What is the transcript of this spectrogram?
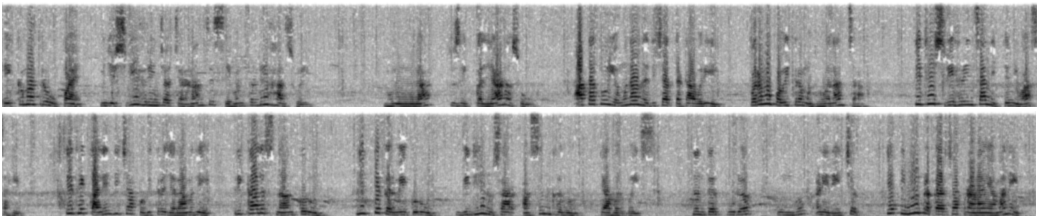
एकमात्र उपाय म्हणजे श्रीहरींच्या चरणांचे सेवन करणे हाच होय. म्हणून मुला तुझे कल्याण असो. आता तू यमुना नदीच्या तटावरील परमपवित्र मधुवनात जा. तिथे श्रीहरींचा नित्य निवास आहे. तेथे कालिंदीच्या पवित्र जलामध्ये त्रिकाल स्नान करून नित्य कर्मे करून विधीनुसार आसन घालून त्यावर बैस. नंतर पूरक कुंभक आणि रेचक या तिन्ही प्रकारच्या प्राणायामाने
